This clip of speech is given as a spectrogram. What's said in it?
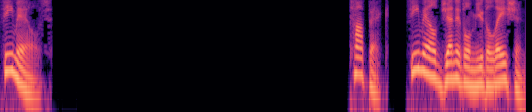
Females Female genital mutilation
